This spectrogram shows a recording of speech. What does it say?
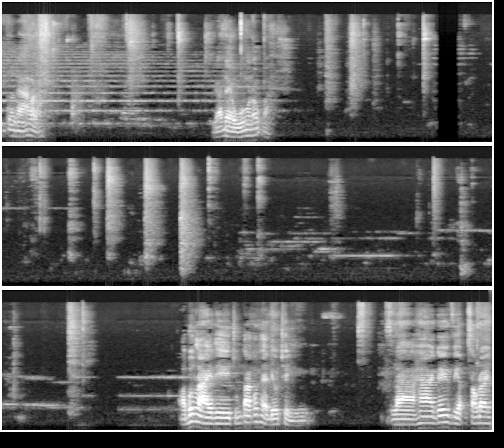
Chúng ta gá vào đó. Gá đều bốn con ốc vào. Ở bước này thì chúng ta có thể điều chỉnh là hai cái việc sau đây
